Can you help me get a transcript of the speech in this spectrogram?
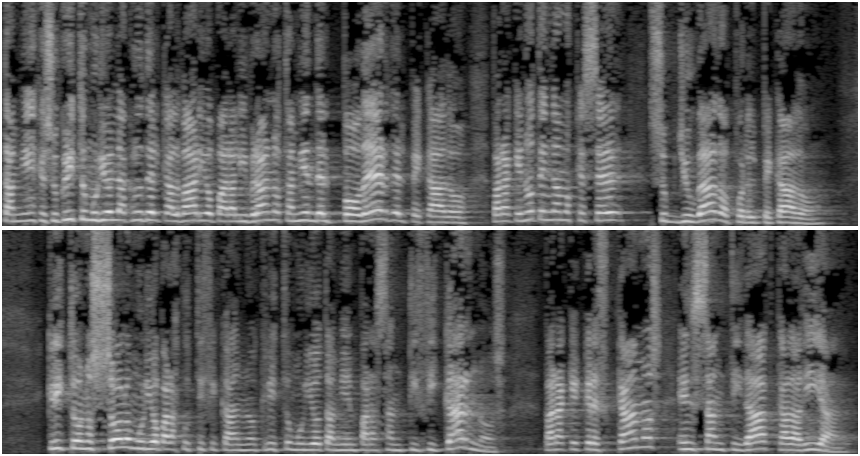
también, Jesucristo murió en la cruz del Calvario para librarnos también del poder del pecado, para que no tengamos que ser subyugados por el pecado. Cristo no solo murió para justificarnos, Cristo murió también para santificarnos para que crezcamos en santidad cada día.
